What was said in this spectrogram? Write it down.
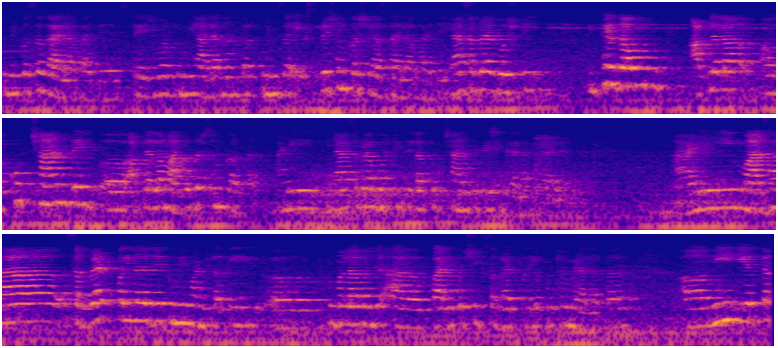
की तुम्ही कसं गायला पाहिजे? स्टेजवर तुम्ही आल्यानंतर तुमचं एक्सप्रेशन कसे असायला पाहिजे? ह्या सगळ्या गोष्टी तिथे जाऊन आपल्याला खूप छान ते आपल्याला मार्गदर्शन करतात. आणि ह्या सगळ्या गोष्टी तिला खूप छान तिथे शिकायला मिळाल्या. आणि माझा सगळ्यात पहिलं जे तुम्ही म्हटलं की तुम्हाला म्हणजे पारितोषिक सगळ्यात पहिलं कुठं मिळालं तर मी इयत्ता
